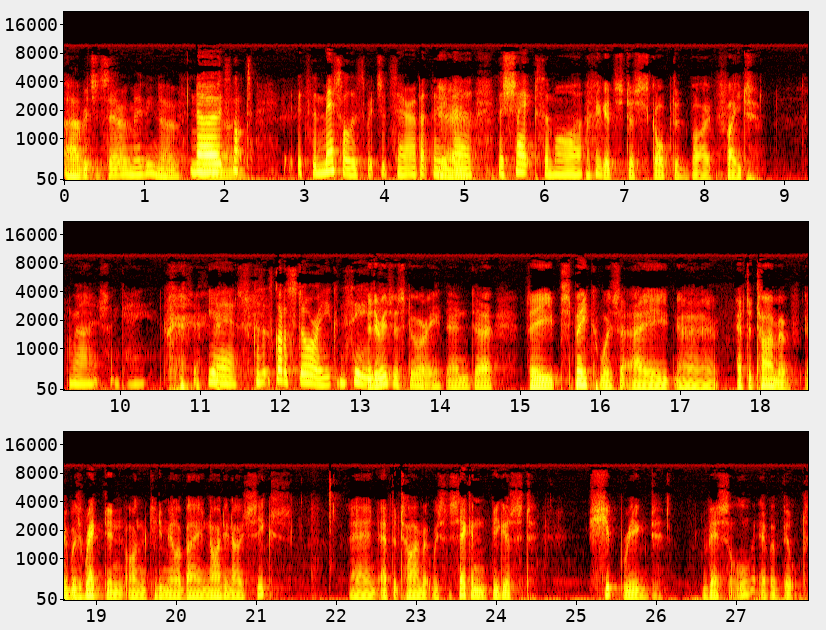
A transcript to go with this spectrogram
Uh, Richard Serra, maybe? No. No, Uh, it's not. It's the metal is Richard Serra, but the Yeah. uh, the shapes are more I think it's just sculpted by fate. right. Okay. yes, because it's got a story. You can see. But there is a story, and uh, the Speke was a uh, at the time of it was wrecked in on Kitty Miller Bay in 1906, and at the time it was the second biggest ship rigged vessel ever built.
